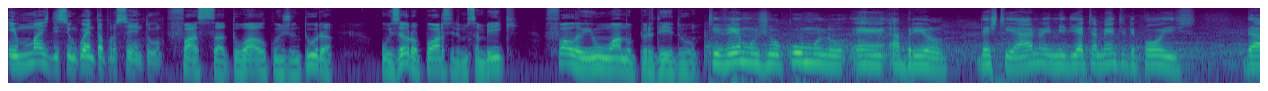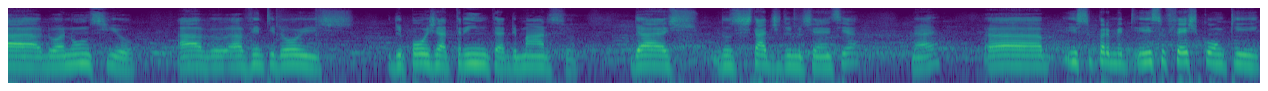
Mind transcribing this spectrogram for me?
em mais de 50%. Face à atual conjuntura, os aeroportos de Moçambique falam em um ano perdido. Tivemos o cúmulo em abril deste ano, imediatamente depois da, do anúncio a, a 22, depois a 30 de março, das, dos estados de emergência. Né? Uh, isso, permite, isso fez com que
